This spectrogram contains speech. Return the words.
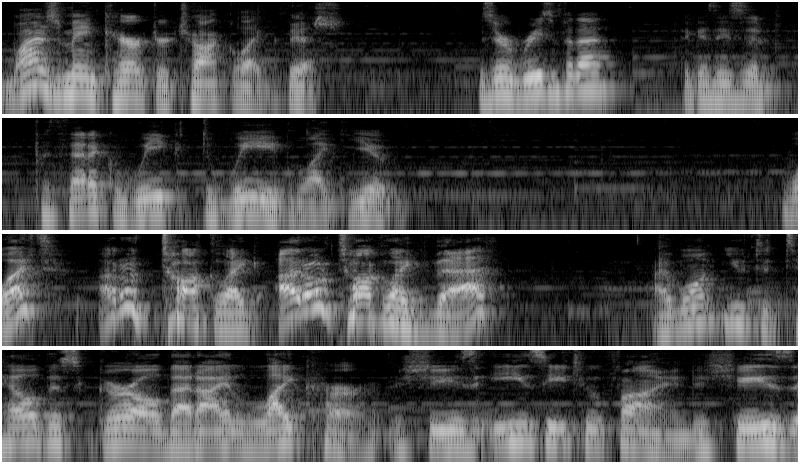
why does the main character talk like this? Is there a reason for that? Because he's a pathetic, weak dweeb like you. What? I don't talk like I don't talk like that. I want you to tell this girl that I like her. She's easy to find. She's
